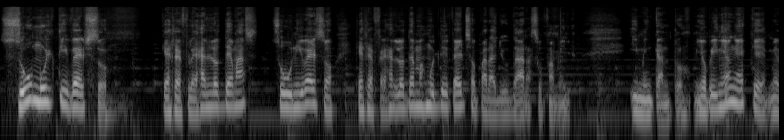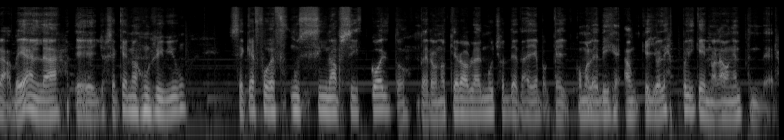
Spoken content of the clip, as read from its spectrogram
su multiverso que refleja en los demás, su universo que refleja en los demás multiversos para ayudar a su familia y me encantó. Mi opinión es que, mira, véanla. Eh, yo sé que no es un review, sé que fue un sinopsis corto, pero no quiero hablar muchos detalles porque, como les dije, aunque yo les explique, no la van a entender.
